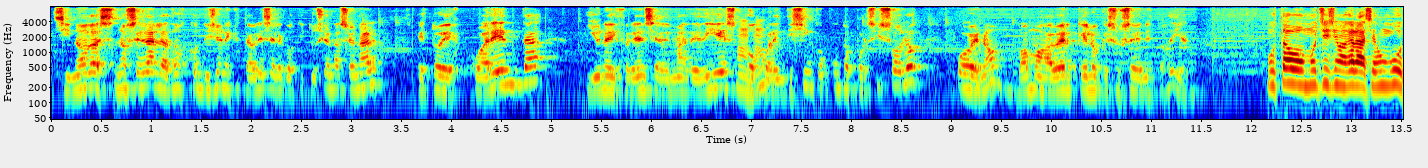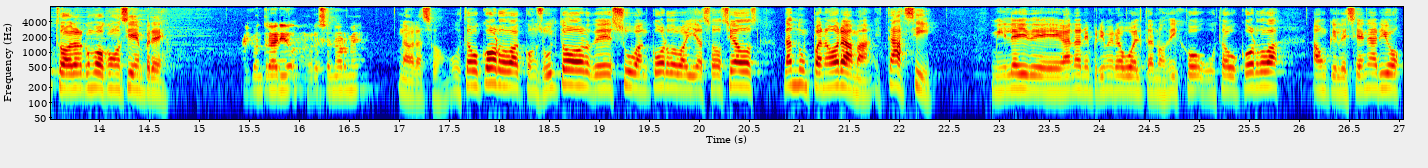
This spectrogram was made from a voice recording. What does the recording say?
si no, no se dan las dos condiciones que establece la Constitución Nacional, esto es 40 y una diferencia de más de 10 o 45 puntos por sí solo, bueno, vamos a ver qué es lo que sucede en estos días. Gustavo, muchísimas gracias. Un gusto hablar con vos como siempre. Al contrario, abrazo enorme. Un abrazo. Gustavo Córdoba, consultor de Suban Córdoba y Asociados, dando un panorama. Está así. Mi ley de ganar en primera vuelta, nos dijo Gustavo Córdoba, aunque el escenario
